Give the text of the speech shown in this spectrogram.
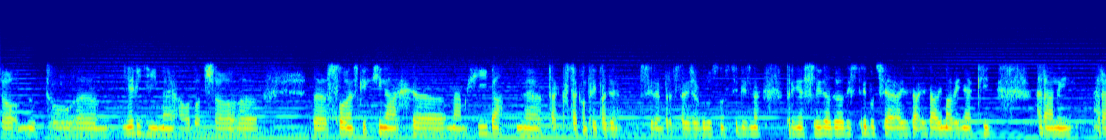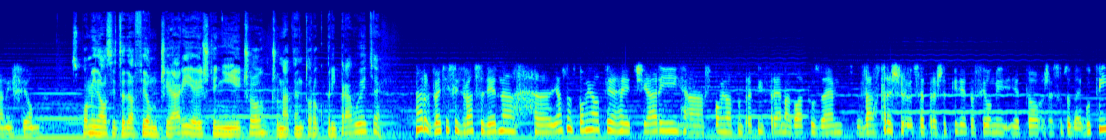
čo tu uh, nevidíme, alebo čo uh, v slovenských kinách uh, nám chýba, uh, tak v takom prípade si viem predstaviť, že v budúcnosti by sme priniesli do, do distribúcie aj zaujímavý nejaký hraný, hraný film. Spomínal si teda film Čiary, je ešte niečo, čo na tento rok pripravujete? Na rok 2021, eh, ja som spomínal tie hej, čiary a spomínal som predtým Frém a Zlatú zem. Zastrešujúce pre všetky tieto filmy je to, že sú to debuty.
